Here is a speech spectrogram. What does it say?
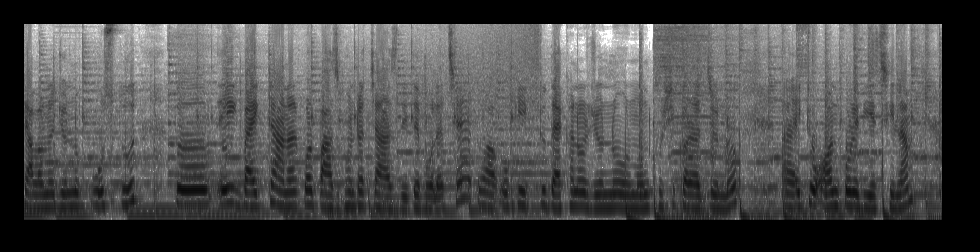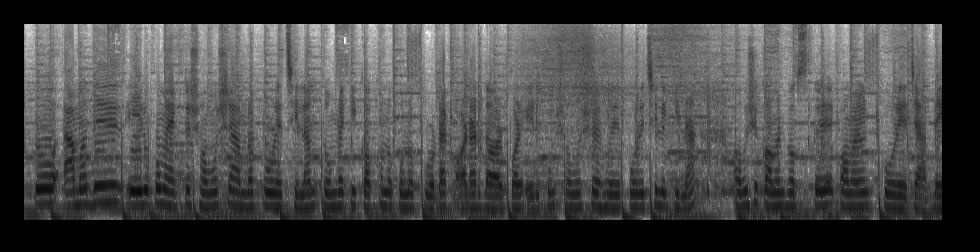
চালানোর জন্য প্রস্তুত। তো এই বাইকটা আনার পর পাঁচ ঘণ্টা চার্জ দিতে বলেছে। তো ওকে একটু দেখানোর জন্য, ওর মন খুশি করার জন্য একটু অন করে দিয়েছিলাম। তো আমাদের এরকম একটা সমস্যা আমরা পড়েছিলাম। তোমরা কি কখনো কোনো প্রোডাক্ট অর্ডার দেওয়ার পর এরকম সমস্যা হয়ে পড়েছিলে কি না অবশ্যই কমেন্ট বক্সকে কমেন্ট করে যাবে।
